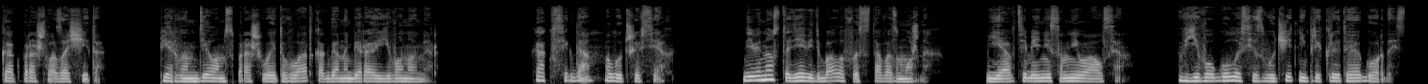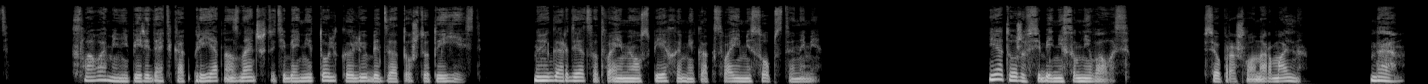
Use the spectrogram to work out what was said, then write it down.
«Как прошла защита?» Первым делом спрашивает Влад, когда набираю его номер. Как всегда, лучше всех. 99 баллов из 100 возможных. Я в тебе не сомневался. В его голосе звучит неприкрытая гордость. Словами не передать, как приятно знать, что тебя не только любят за то, что ты есть, но и гордятся твоими успехами, как своими собственными. Я тоже в себе не сомневалась. Все прошло нормально? Да.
